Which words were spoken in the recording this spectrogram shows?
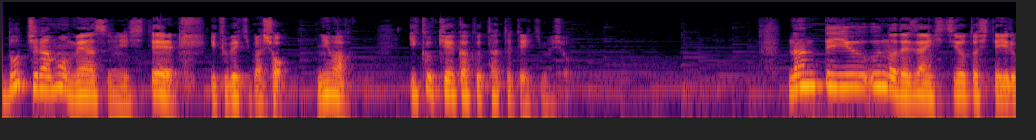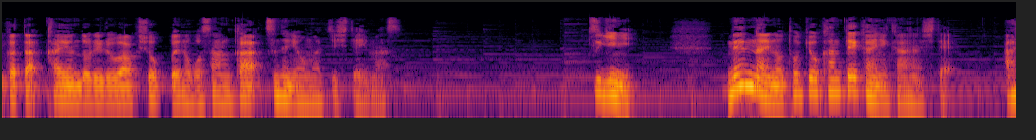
どちらも目安にして行くべき場所には行く計画立てていきましょう。なんていう運のデザイン必要としている方、開運ドリルワークショップへのご参加、常にお待ちしています。次に、年内の東京鑑定会に関して、明日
